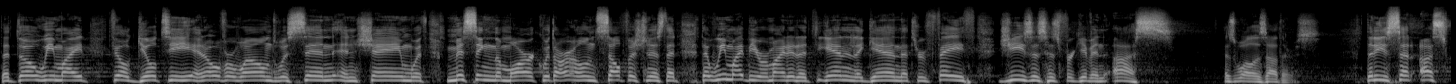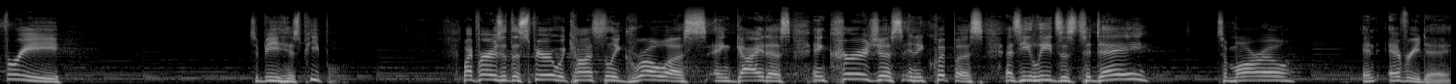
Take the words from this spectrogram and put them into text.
That though we might feel guilty and overwhelmed with sin and shame, with missing the mark, with our own selfishness, that, that we might be reminded again and again that through faith, Jesus has forgiven us as well as others. That He has set us free to be His people. My prayer is that the Spirit would constantly grow us and guide us, encourage us and equip us as He leads us today, tomorrow, and every day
